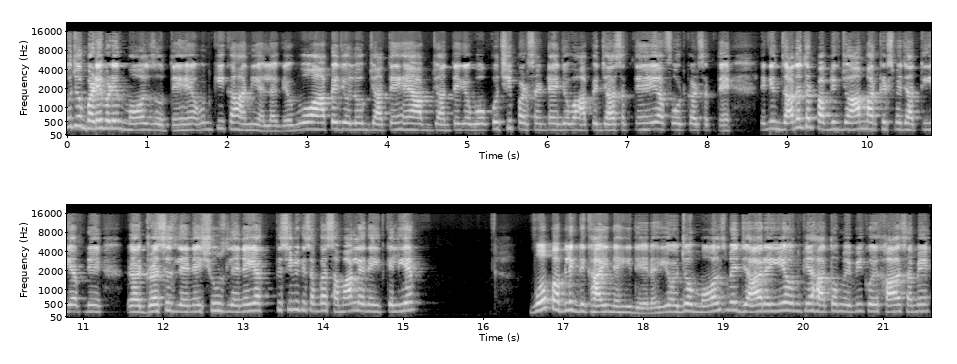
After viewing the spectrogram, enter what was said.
वो जो बड़े बड़े मॉल्स होते हैं, उनकी कहानी अलग है। वो वहाँ पे जो लोग जाते हैं, आप जानते हैं कि वो कुछ ही परसेंट है जो वहाँ पे जा सकते हैं या अफोर्ड कर सकते हैं। लेकिन ज़्यादातर पब्लिक जो आम मार्केट्स में जाती है, अपने ड्रेसेस लेने शूज़ लेने या किसी भी किस्म का सामान लेने ईद के लिए वो पब्लिक दिखाई नहीं दे रही और जो मॉल्स में जा रही है, उनके हाथों में भी कोई खास हमें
